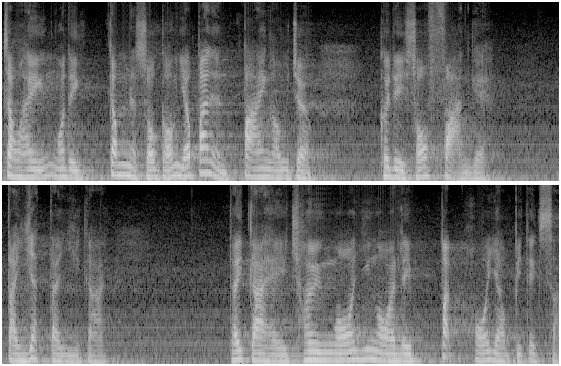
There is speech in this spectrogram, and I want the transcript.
就係我哋今日所講有班人拜偶像，佢哋所犯嘅第一、第二誡。第一誡係除我以外，你不可有別的神。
